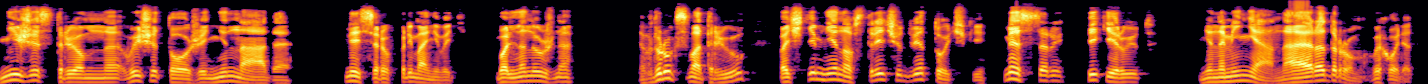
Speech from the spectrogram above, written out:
Ниже стрёмно, выше тоже не надо. Мессеров приманивать больно нужно. Вдруг смотрю, почти мне навстречу две точки. Мессеры пикируют. Не на меня, на аэродром выходят.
